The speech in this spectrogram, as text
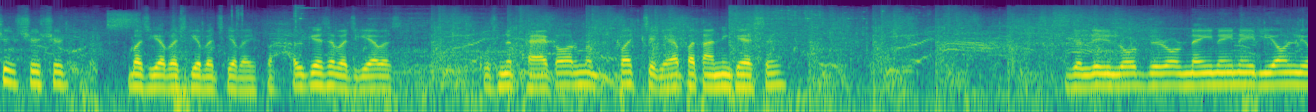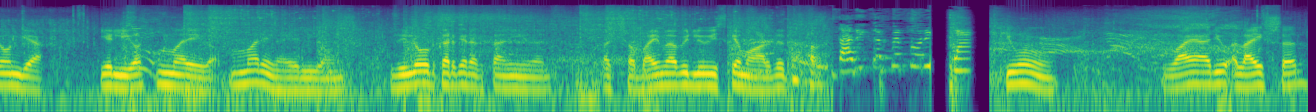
शिट शिट शिट बच गया बच गया बच गया भाई। हल्के से बच गया बस। उसने फेंका और मैं बच गया पता नहीं कैसे। जल्दी रिलोड रिलोड नहीं नहीं नहीं लियोन लियोन गया। ये लियोन मरेगा मरेगा ये लियोन रिलोड करके रखता नहीं है अच्छा भाई मैं अभी लुइस के मार देता। क्यों? Why are you alive sir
